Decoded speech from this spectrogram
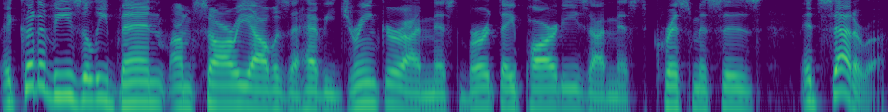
It could have easily been, I'm sorry I was a heavy drinker, I missed birthday parties, I missed Christmases, etc.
